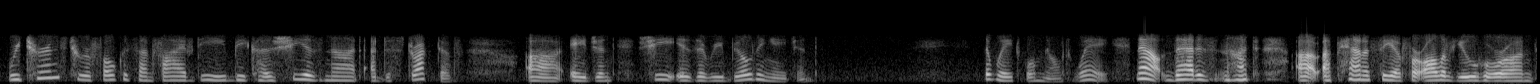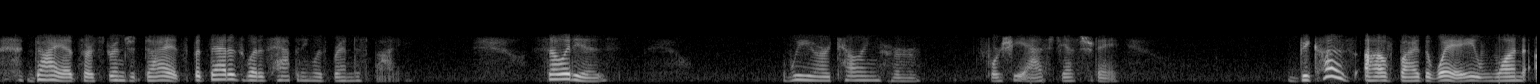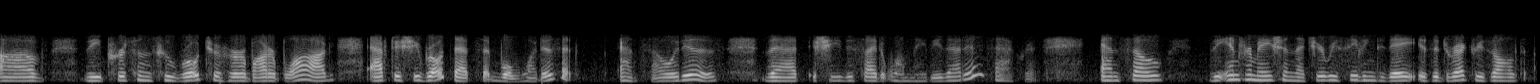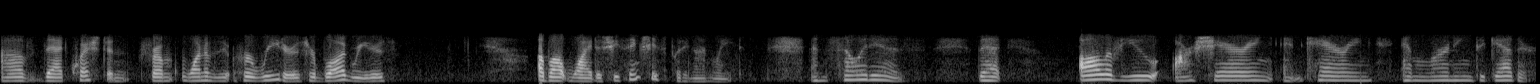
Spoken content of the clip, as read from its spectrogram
returns to her focus on 5D because she is not a destructive uh, agent, she is a rebuilding agent. The weight will melt away. Now, that is not uh, a panacea for all of you who are on diets or stringent diets, but that is what is happening with Brenda's body. So it is. We are telling her for she asked yesterday. Because of, by the way, one of the persons who wrote to her about her blog, after she wrote that, said, Well, what is it? And so it is that she decided, Well, maybe that is accurate. And so the information that you're receiving today is a direct result of that question from one of the, her readers, her blog readers, about why does she think she's putting on weight. And so it is that all of you are sharing and caring and learning together.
